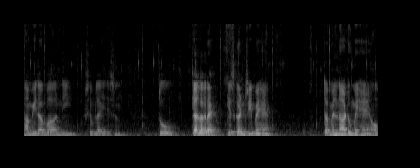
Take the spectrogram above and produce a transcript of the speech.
थामीरा बारनी सिविलाइजेशन तो क्या लग रहा है? किस कंट्री में है? तमिलनाडु में है और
